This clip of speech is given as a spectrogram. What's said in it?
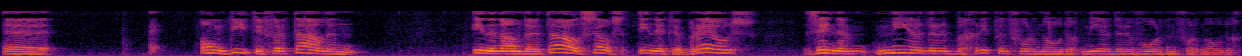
uh, om die te vertalen in een andere taal, zelfs in het Hebreeuws, zijn er meerdere begrippen voor nodig, meerdere woorden voor nodig.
